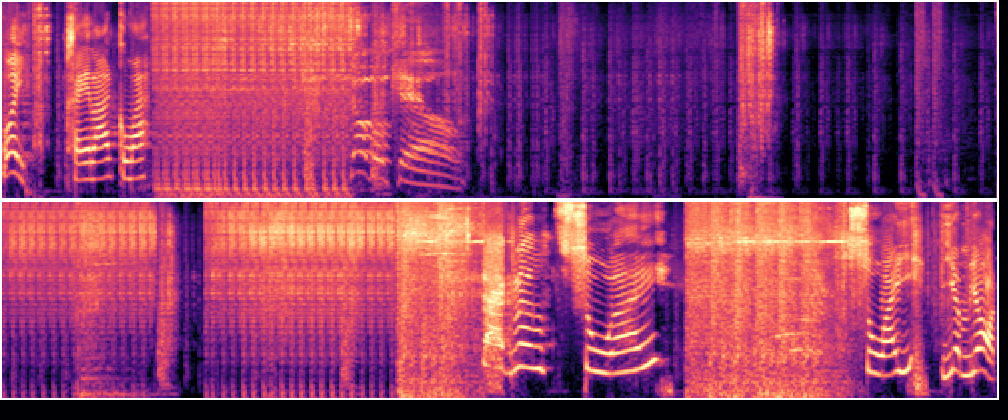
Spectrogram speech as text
เฮ้ย ใครรัดกูวะ Double kill. แตกหนึ่ง สวย สวย เยี่ยมยอด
